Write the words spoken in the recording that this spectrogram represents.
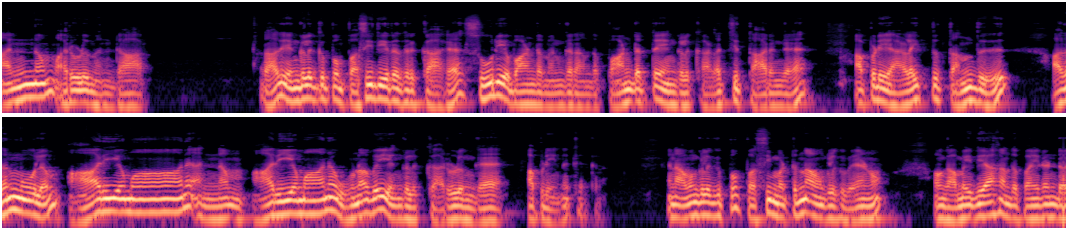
அன்னம் அருளுமென்றார். அதாவது எங்களுக்கு இப்போ பசி தீரதற்காக சூரிய பாண்டம் என்கிற அந்த பாண்டத்தை எங்களுக்கு அழைச்சி தாருங்க. அப்படி அழைத்து தந்து அதன் மூலம் ஆரியமான அன்னம் ஆரியமான உணவை எங்களுக்கு அருளுங்க அப்படின்னு கேட்குறேன் ஏன்னா அவங்களுக்கு இப்போ பசி மட்டும்தான் அவங்களுக்கு வேணும். அவங்க அமைதியாக அந்த பன்னிரெண்டு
